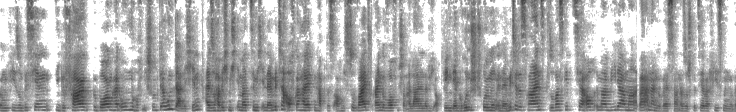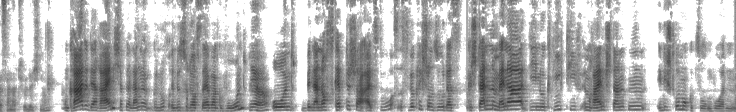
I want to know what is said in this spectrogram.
irgendwie so ein bisschen die Gefahr geborgen hat, oh, hoffentlich schwimmt der Hund da nicht hin. Also habe ich mich immer ziemlich in der Mitte aufgehalten, habe das auch nicht so weit reingeworfen, schon alleine natürlich auch wegen der Grundströmung in der Mitte des Rheins. Sowas gibt's ja auch immer wieder mal bei anderen Gewässern, also speziell bei fließenden Gewässern natürlich. Ne? Und gerade der Rhein, ich habe ja lange genug in Düsseldorf selber gewohnt Ja. und bin dann noch skeptischer als du. Es ist wirklich schon so, dass gestandene Männer, die nur knietief im Rhein standen, in die Strömung gezogen wurden.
